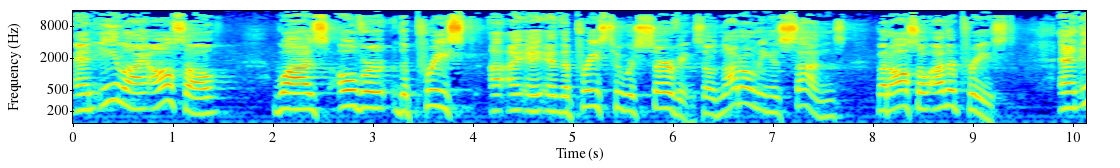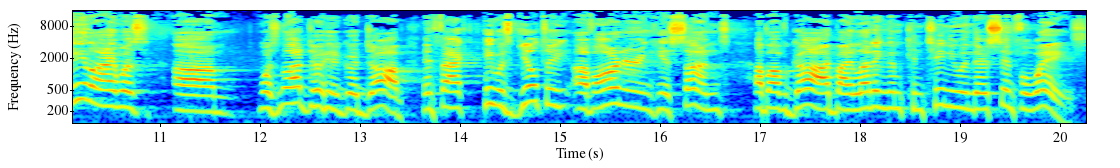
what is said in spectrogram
And Eli also was over the priest, uh, uh, uh, the priests who were serving. So not only his sons, but also other priests. And Eli was, um, was not doing a good job. In fact, he was guilty of honoring his sons above God by letting them continue in their sinful ways.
